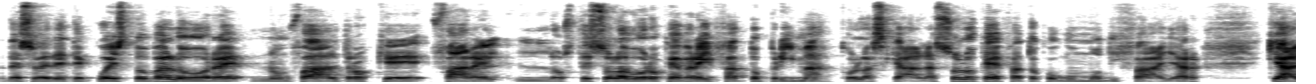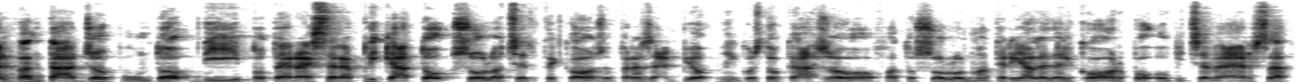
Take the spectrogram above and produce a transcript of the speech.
adesso vedete questo valore non fa altro che fare lo stesso lavoro che avrei fatto prima con la scala solo che è fatto con un modifier che ha il vantaggio appunto di poter essere applicato solo a certe cose. Per esempio in questo caso ho fatto solo il materiale del corpo o viceversa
